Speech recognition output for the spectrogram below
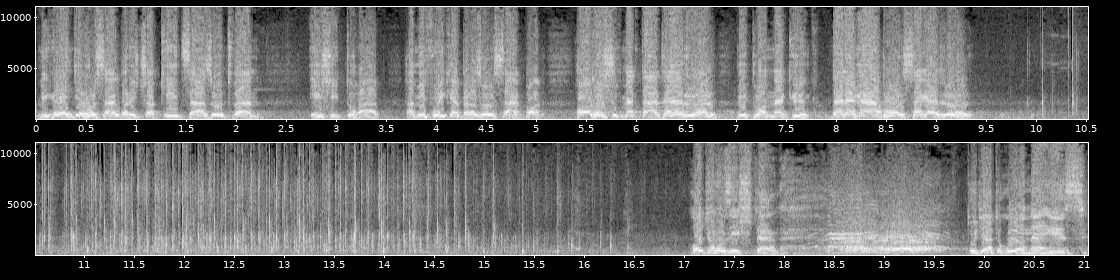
még Lengyelországban is csak 250, és így tovább. Hát mi folyik ebben az országban? Hallgassuk meg tehát erről, mit mond nekünk Bene Gábor Szegedről. Adjon az Isten! Tudjátok, olyan nehéz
